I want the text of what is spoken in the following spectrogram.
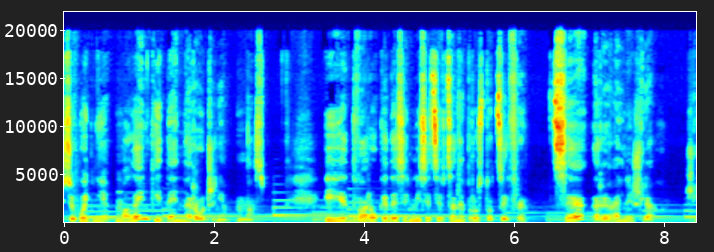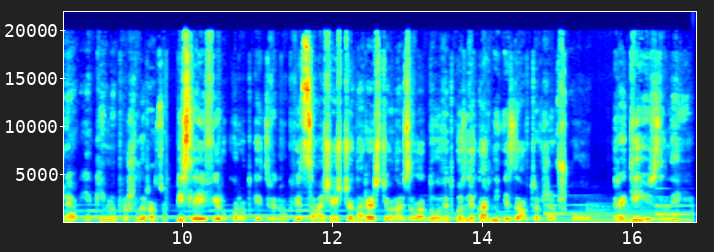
Сьогодні маленький день народження у нас. І 2 роки 10 місяців це не просто цифри, це реальний шлях. Шлях, який ми пройшли разом. Після ефіру короткий дзвінок від Саші, що нарешті вона взяла довідку з лікарні і завтра вже в школу. Радіюсь за нею.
